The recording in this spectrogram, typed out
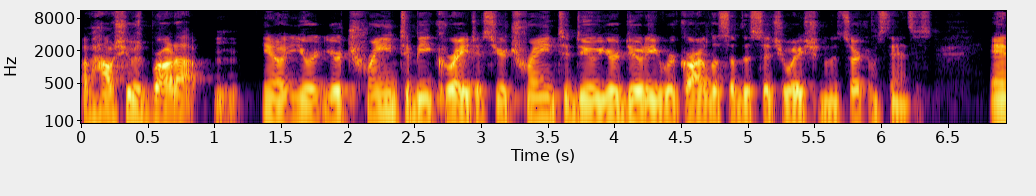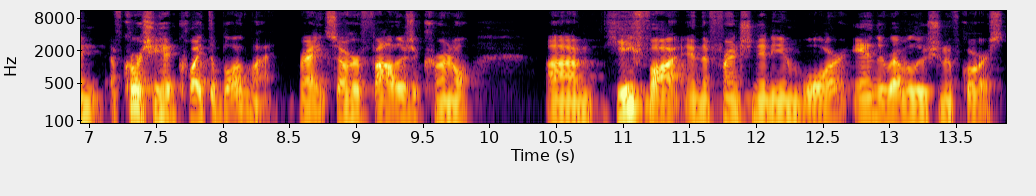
of how she was brought up. Mm-hmm. You know, you're you're trained to be courageous. You're trained to do your duty regardless of the situation and the circumstances. And of course, she had quite the bloodline, right? So her father's a colonel um, he fought in the French and Indian War and the Revolution, of course.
